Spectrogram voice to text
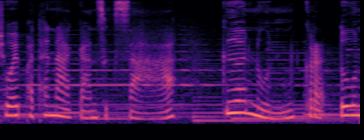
ช่วยพัฒนาการศึกษา เกื้อหนุนกระตุ้น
